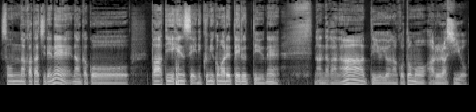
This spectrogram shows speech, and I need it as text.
そんな形でね、なんかこう、パーティー編成に組み込まれているっていうね、なんだかなーっていうようなこともあるらしいよ。だか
